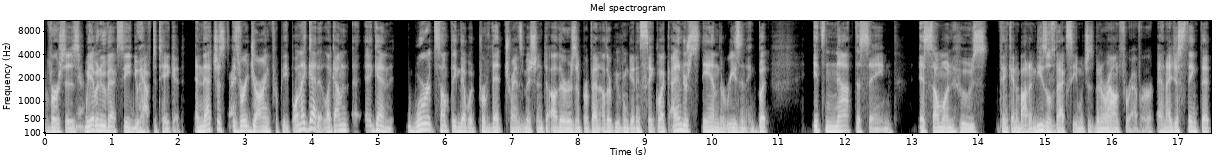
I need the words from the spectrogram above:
versus Yeah. we have a new vaccine, you have to take it. And that just is very jarring for people. And I get it. Like I'm, again, were it something that would prevent transmission to others and prevent other people from getting sick, like I understand the reasoning, but it's not the same as someone who's thinking about a measles vaccine, which has been around forever. And I just think that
